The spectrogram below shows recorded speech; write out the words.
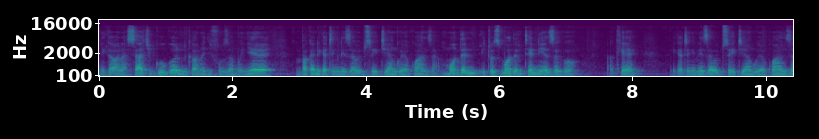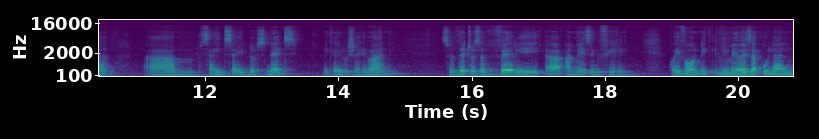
Nikawa na search google nikawa najifunza mwenyewe mpaka nikatengeneza website yangu ya kwanza. More than it was more than 10 years ago okay nikatengeneza website yangu ya kwanza um, saidsaid.net nikairusha hewani. So that was a very uh, amazing feeling. Kwa hivyo ni, nimeweza kulearn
